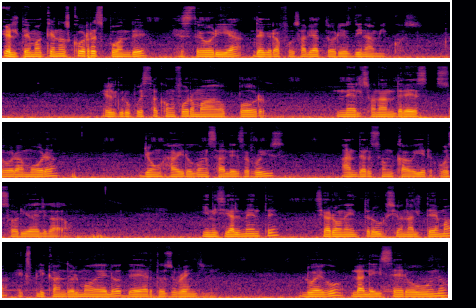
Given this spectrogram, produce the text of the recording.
El tema que nos corresponde es teoría de grafos aleatorios dinámicos. El grupo está conformado por Nelson Andrés Sora Mora, John Jairo González Ruiz, Anderson Cabir Osorio Delgado. Inicialmente se hará una introducción al tema explicando el modelo de Erdos-Rengi, luego la ley 01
